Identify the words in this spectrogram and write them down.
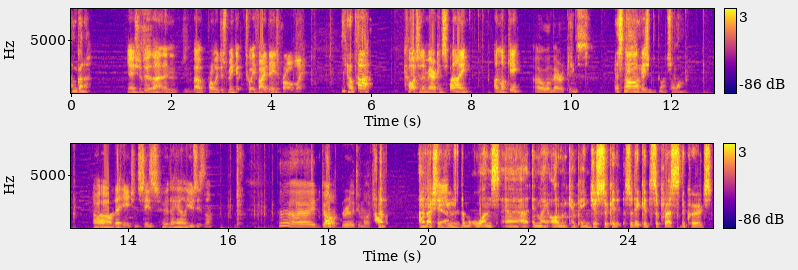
I'm gonna. Yeah, you should do that, and that'll probably just make it 25 days, probably. Hopefully. Ha! Caught an American spy. Unlucky. Oh, Americans. This Oh, naval they- invasion's going so long. Oh, the agencies. Who the hell uses them? Uh, I don't really too much. I've I've actually Yeah. used them once uh, in my Ottoman campaign, just so could so they could suppress the Kurds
